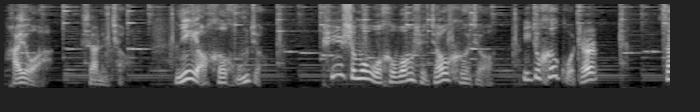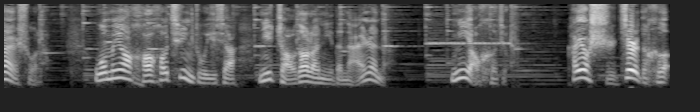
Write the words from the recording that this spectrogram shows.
还有啊，夏林秋，你也要喝红酒，凭什么我和王雪娇喝酒，你就喝果汁？再说了。”我们要好好庆祝一下，你找到了你的男人呢。你也要喝酒，还要使劲的喝。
